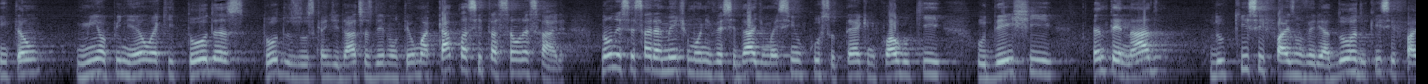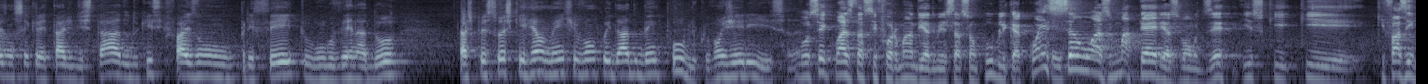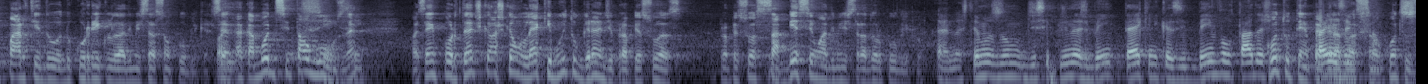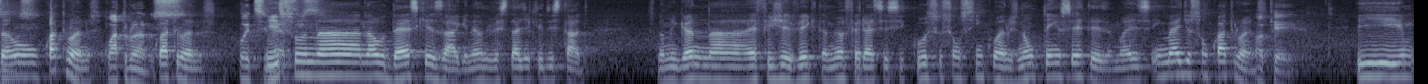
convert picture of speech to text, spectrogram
Então, minha opinião é que todas, todos os candidatos devam ter uma capacitação nessa área. Não necessariamente uma universidade, mas sim um curso técnico, algo que o deixe antenado do que se faz um vereador, do que se faz um secretário de Estado, do que se faz um prefeito, um governador, as pessoas que realmente vão cuidar do bem público, vão gerir isso. Né? Você que quase está se formando em administração pública, quais Sim. são as matérias, vamos dizer, isso que, que, que fazem parte do, do currículo da administração pública? Você Olha, acabou de citar alguns, sim, né? Sim. Mas é importante que eu acho que é um leque muito grande para pessoas para a pessoa saber ser um administrador público? É, nós temos um, disciplinas bem técnicas e bem voltadas Quanto tempo é a graduação? Execução. Quantos São anos? quatro anos. Quatro anos. Quatro anos. Oito semestres. Isso na, na UDESC ESAG, né, Universidade aqui do Estado. Se não me engano, na FGV, que também oferece esse curso, são cinco anos. Não tenho certeza, mas em média são quatro anos. Ok. E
